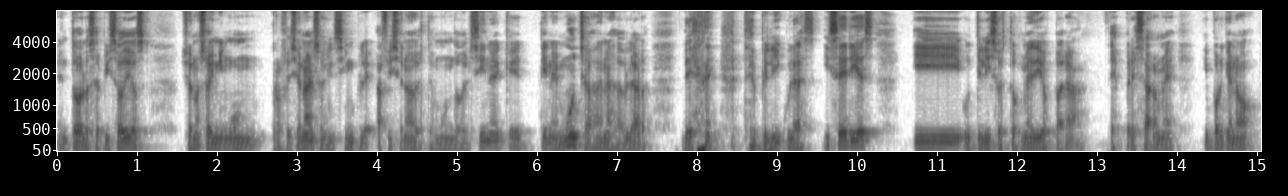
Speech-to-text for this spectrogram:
en todos los episodios, yo no soy ningún profesional, soy un simple aficionado de este mundo del cine que tiene muchas ganas de hablar de, películas y series y utilizo estos medios para expresarme y, por qué no,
